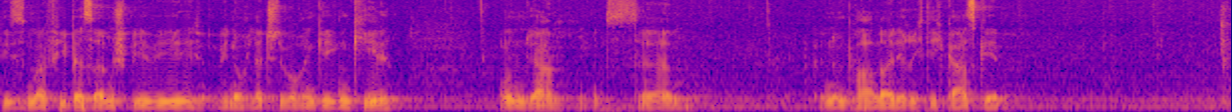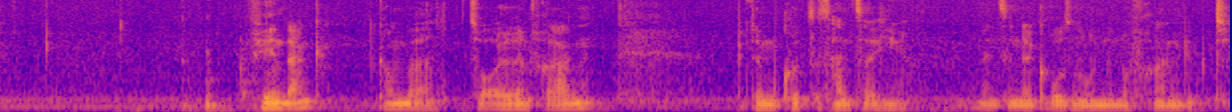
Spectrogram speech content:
dieses Mal viel besser im Spiel wie, wie noch letzte Woche gegen Kiel. Und ja, jetzt äh, können ein paar Leute richtig Gas geben. Vielen Dank. Kommen wir zu euren Fragen. Bitte ein kurzes Handzeichen, wenn es in der großen Runde noch Fragen gibt.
